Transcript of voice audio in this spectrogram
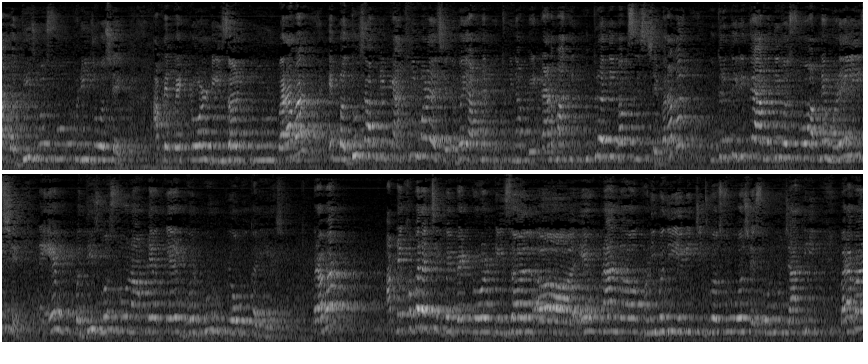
આ બધી જ વસ્તુઓ ખનીજો છે. આપણે પેટ્રોલ, ડીઝલ ક્રૂડ બરાબર? એ બધું જ આપણે ક્યાંથી મળે છે. તો ભાઈ આપણે પૃથ્વીના પેટાળમાંથી કુદરતી બક્ષિસ છે. બરાબર? કુદરતી રીતે આ બધી વસ્તુઓ આપણે મળેલી છે. એમ બધી જ વસ્તુઓનો આપણે અત્યારે ભરપૂર ઉપયોગ કરીએ છીએ. બરાબર? આપણે ખબર જ છે કે ભાઈ પેટ્રોલ, ડીઝલ એ ઉપરાંત ઘણી બધી એવી ચીજ વસ્તુઓ છે, સોનું, ચાંદી, બરાબર?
